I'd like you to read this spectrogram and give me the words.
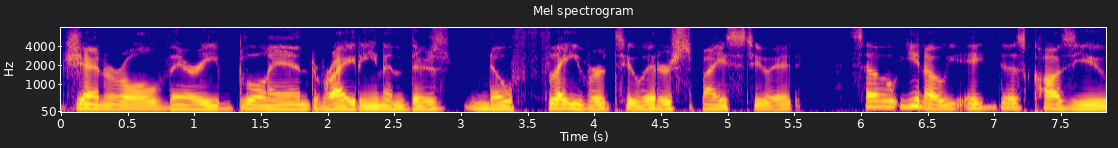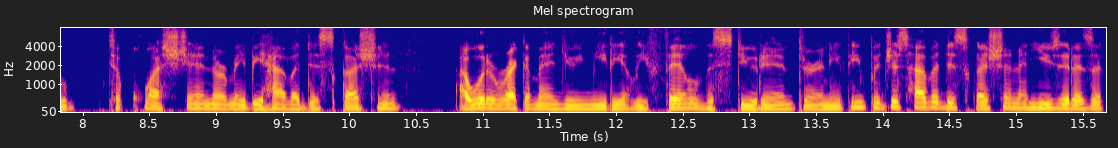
general, very bland writing and there's no flavor to it or spice to it. So, you know, it does cause you to question or maybe have a discussion. I wouldn't recommend you immediately fail the student or anything, but just have a discussion and use it as a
